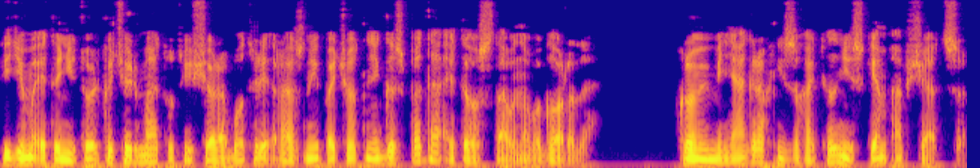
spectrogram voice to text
Видимо, это не только тюрьма, тут еще работали разные почетные господа этого славного города. Кроме меня, граф не захотел ни с кем общаться.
